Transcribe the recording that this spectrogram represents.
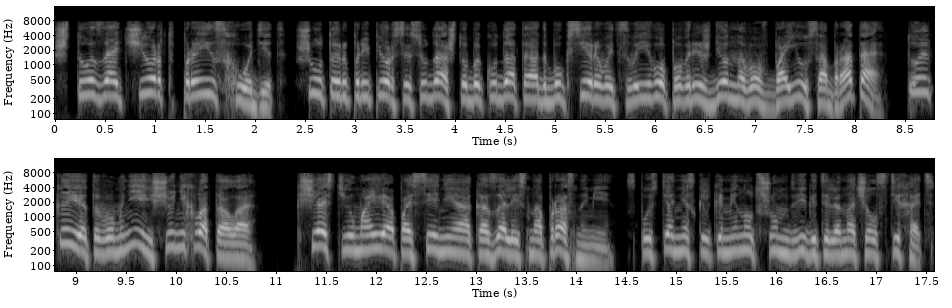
«Что за черт происходит? Шутер приперся сюда, чтобы куда-то отбуксировать своего поврежденного в бою собрата? Только этого мне еще не хватало!» К счастью, мои опасения оказались напрасными. Спустя несколько минут шум двигателя начал стихать.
